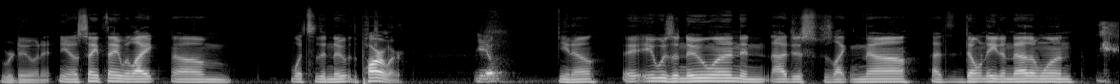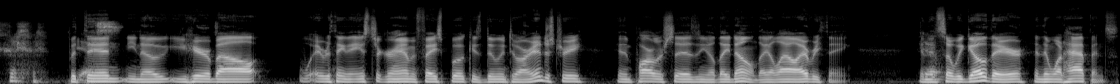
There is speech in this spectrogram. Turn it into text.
we're doing it. You know, same thing with like, um, what's the new the Parler? Yep. You know, it, it was a new one, and I just was like, no, I don't need another one. But Yes. then, you know, you hear about everything that Instagram and Facebook is doing to our industry, and Parler says, you know, they don't. They allow everything. And Yeah. then so we go there, and then what happens?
